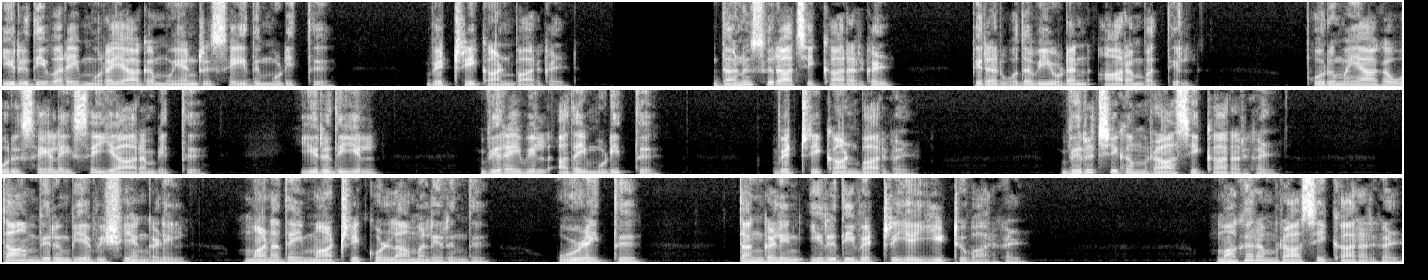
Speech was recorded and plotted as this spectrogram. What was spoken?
இறுதி வரை முறையாக முயன்று செய்து முடித்து வெற்றி காண்பார்கள். தனுசு ராசிக்காரர்கள் பிறர் உதவியுடன் ஆரம்பத்தில் பொறுமையாக ஒரு செயலை செய்ய ஆரம்பித்து இறுதியில் விரைவில் அதை முடித்து வெற்றி காண்பார்கள். விருச்சிகம் ராசிக்காரர்கள் தாம் விரும்பிய விஷயங்களில் மனதை மாற்றிக்கொள்ளாமல் இருந்து உழைத்து தங்களின் இறுதி வெற்றியை ஈட்டுவார்கள். மகரம் ராசிக்காரர்கள்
